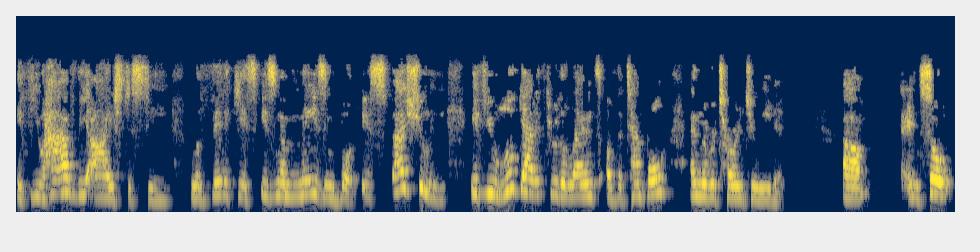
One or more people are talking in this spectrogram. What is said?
if you have the eyes to see, Leviticus is an amazing book, especially if you look at it through the lens of the temple and the return to Eden. Um, and so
